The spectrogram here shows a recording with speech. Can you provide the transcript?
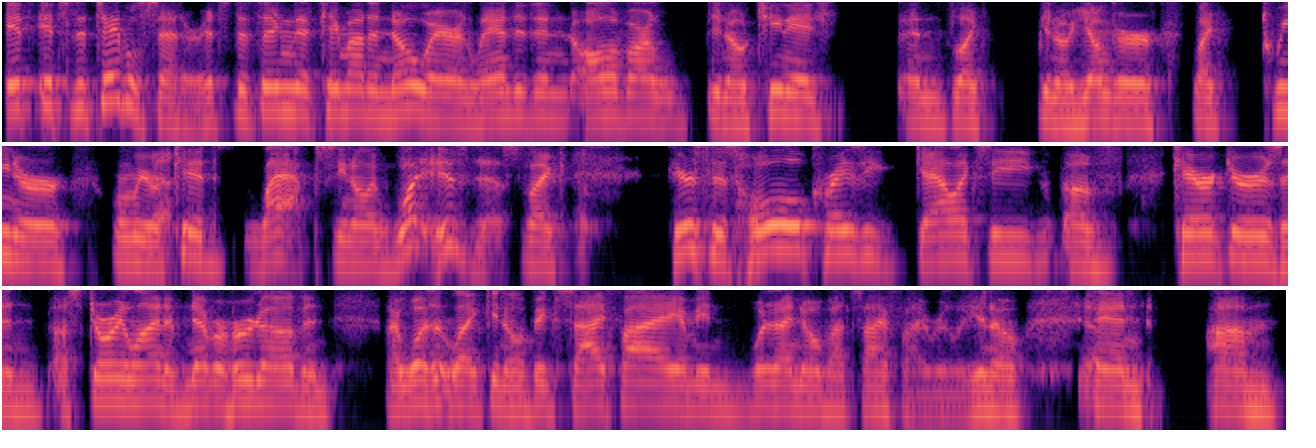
it, it's the table setter. It's the thing that came out of nowhere and landed in all of our, you know, teenage and like, you know, younger, like tweener when we were Yeah. kids laps, you know, like what is this? Like Yep. here's this whole crazy galaxy of characters and a storyline I've never heard of. And I wasn't like, you know, a big sci-fi. I mean, what did I know about sci-fi really, you know? Yes. and um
